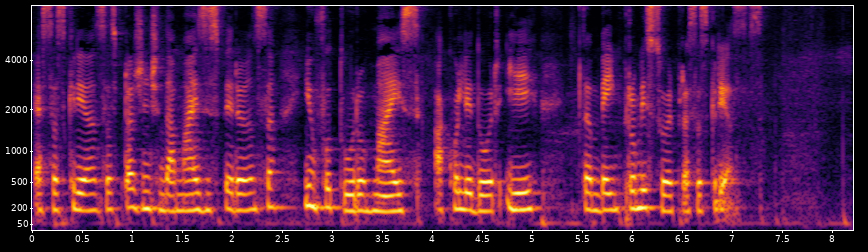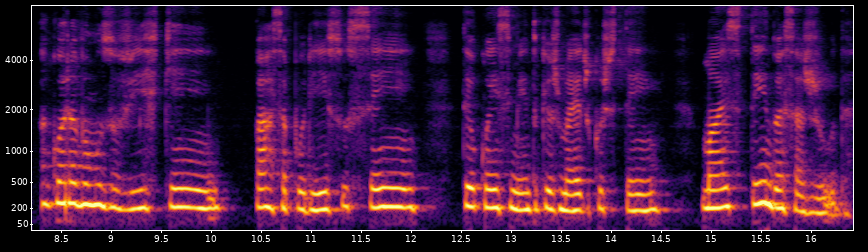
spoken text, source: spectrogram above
essas crianças para a gente dar mais esperança e um futuro mais acolhedor e também promissor para essas crianças. Agora vamos ouvir quem passa por isso sem ter o conhecimento que os médicos têm, mas tendo essa ajuda,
